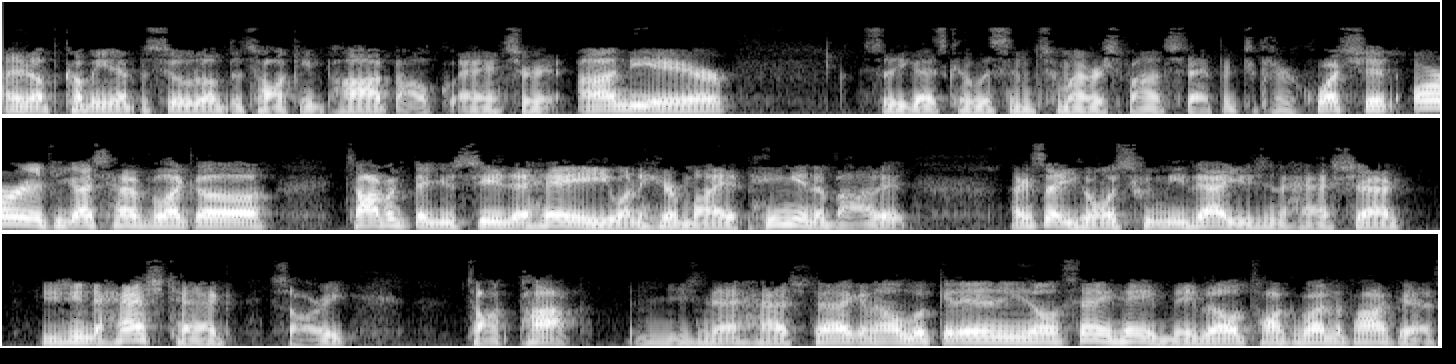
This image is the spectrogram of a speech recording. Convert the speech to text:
on an upcoming episode of the Talking Pop. I'll answer it on the air so you guys can listen to my response to that particular question. Or if you guys have like a topic that you see that hey, you want to hear my opinion about it, like I said, you can always tweet me that using the hashtag using the hashtag sorry talk pop and using that hashtag, and I'll look at it and you know say hey, maybe I'll talk about it in the podcast.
